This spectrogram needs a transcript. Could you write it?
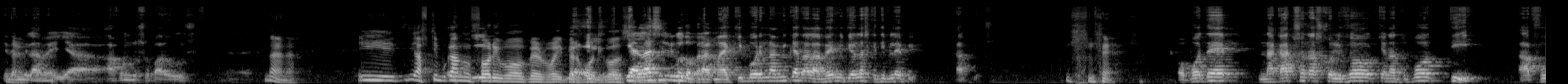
και δεν ναι. μιλάμε για αγώνου οπαδούς. Ε, ναι, ναι. Ή αυτοί που κάνουν θόρυβο υπερβολικό. Εκεί αλλάζει λίγο το πράγμα. Εκεί μπορεί να μην καταλαβαίνει κιόλας και τι βλέπει κάποιος. ναι. Οπότε να κάτσω να ασχοληθώ και να του πω τι. Αφού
